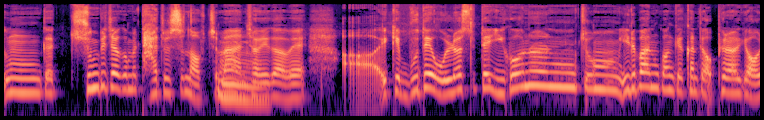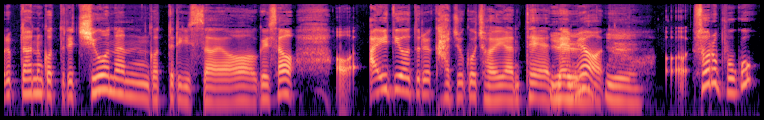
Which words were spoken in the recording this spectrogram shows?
음, 그러니까 준비 자금을 다 줄 수는 없지만 음. 저희가 왜 어, 이렇게 무대에 올렸을 때 이거는 좀 일반 관객한테 어필하기 어렵다 하는 것들에 지원한 것들이 있어요. 그래서 어, 아이디어들을 가지고 저희한테 예, 내면 예. 어, 서로 보고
